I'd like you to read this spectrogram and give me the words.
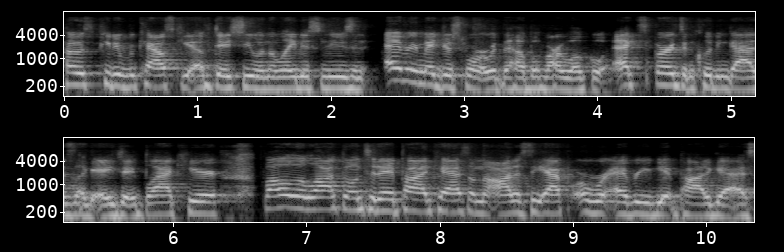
Host Peter Bukowski updates you on the latest news in every major sport with the help of our local experts, including guys like AJ Black here. Follow the Locked On Today podcast on the Odyssey app or wherever you get podcasts.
